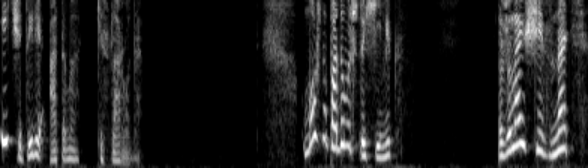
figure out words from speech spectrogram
и четыре атома кислорода. Можно подумать, что химик, желающий знать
